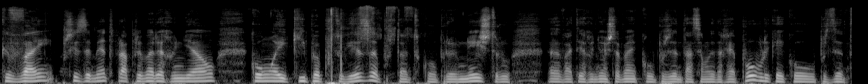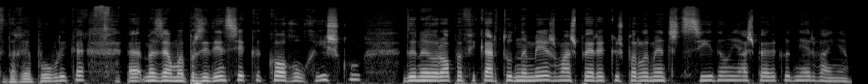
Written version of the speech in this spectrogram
que vem precisamente para a primeira reunião com a equipa portuguesa, portanto com o Primeiro-Ministro, eh, vai ter reuniões também com o Presidente da Assembleia da República e com o Presidente da República, eh, mas é uma presidência que corre o risco de na Europa ficar tudo na mesma à espera que os parlamentos decidam e à espera que o dinheiro venha.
